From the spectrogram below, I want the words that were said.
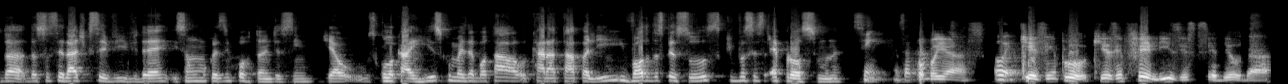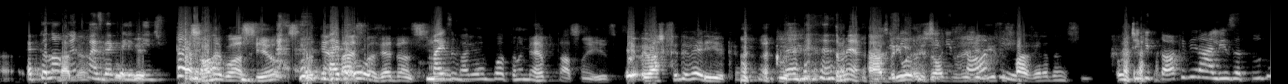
da, da, sociedade que você vive, né? Isso é uma coisa importante, assim, que é o, se colocar em risco, mas é botar o cara a tapa ali em volta das pessoas que você é próximo, né? Sim, exatamente. Oi, Yas. Oi. Que exemplo, que exemplo feliz esse que você deu da. É porque eu não aguento mais ver aquele vídeo. É só um negócio. Se eu, se eu tentasse fazer a dancinha, mas... eu estaria botando minha reputação em risco. Eu, eu acho que você deveria, cara. Inclusive. Também. Abrir o episódio dos evangelistas fazendo a dancinha o TikTok viraliza tudo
